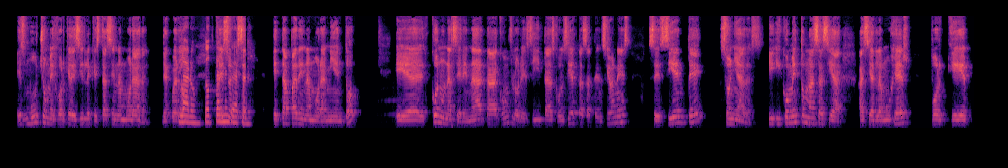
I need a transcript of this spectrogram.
es mucho mejor que decirle que estás enamorada, ¿de acuerdo? Claro, totalmente de acuerdo. etapa de enamoramiento, eh, con una serenata, con florecitas, con ciertas atenciones, se siente soñadas. Y, comento más hacia, hacia la mujer porque,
